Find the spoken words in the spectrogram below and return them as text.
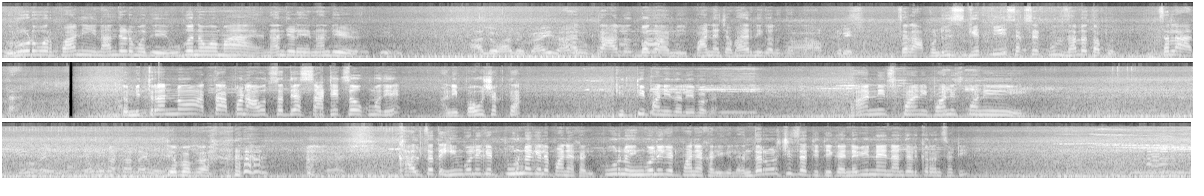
रोडवर पाणी नांदेडमध्ये उगं नवा माय नांदेड आहे नांदेड. आलो आलो काय झालो. आता आलो बघा आम्ही पाण्याच्या बाहेर निघालो आता. बापरे. चला आपण रिस्क घेतली सक्सेसफुल झालोत आपण. चला आता. तर मित्रांनो आता आपण आहोत सध्या साठे चौकमध्ये. आणि पाहू शकता किती पाणी झालं आहे बघा. पाणीच पाणी पाणीच पाणी. नमुना चाललाय. वर. ते बघा. खालचं ते हिंगोली गेट पूर्ण गेलं पाण्याखाली पूर्ण हिंगोली गेट पाण्याखाली गेलं. आणि दरवर्षीच जाते ते काय नवीन नाही नांदेडकरांसाठी.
